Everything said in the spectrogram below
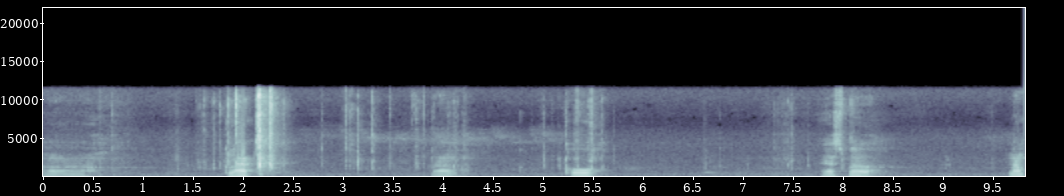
uh, ờ, class bằng vâng cô SM 5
